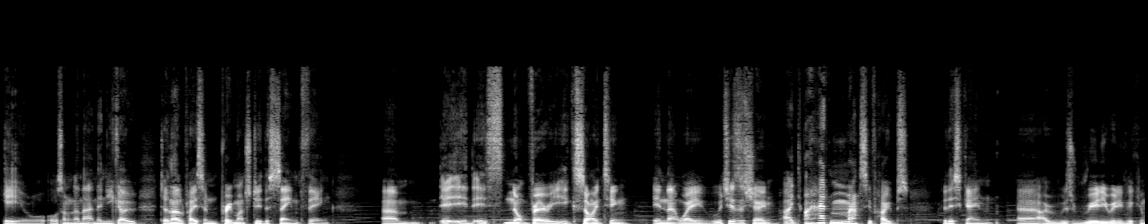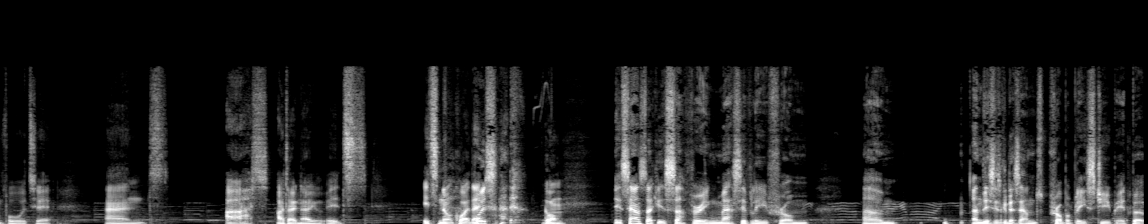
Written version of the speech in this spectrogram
here or, or something like that, and then you go to another place and pretty much do the same thing. Um, it, it, it's not very exciting in that way, which is a shame. I, I had massive hopes for this game. Uh, I was really, really looking forward to it, and uh, I don't know. It's it's not quite there. Well, Go on. it sounds like it's suffering massively from um and this is going to sound probably stupid but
